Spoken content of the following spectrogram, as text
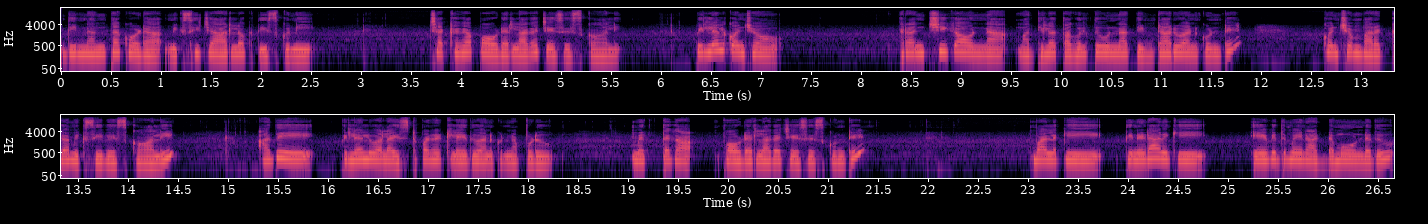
దీన్నంతా కూడా మిక్సీ జార్లోకి తీసుకుని చక్కగా పౌడర్ లాగా చేసేసుకోవాలి. పిల్లలు కొంచెం క్రంచీగా ఉన్న మధ్యలో తగులుతూ ఉన్న తింటారు అనుకుంటే కొంచెం బరగ్గా మిక్సీ వేసుకోవాలి. అదే పిల్లలు అలా ఇష్టపడట్లేదు అనుకున్నప్పుడు మెత్తగా పౌడర్ లాగా చేసేసుకుంటే వాళ్ళకి తినడానికి ఏ విధమైన అడ్డము ఉండదు.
